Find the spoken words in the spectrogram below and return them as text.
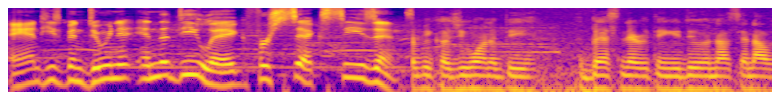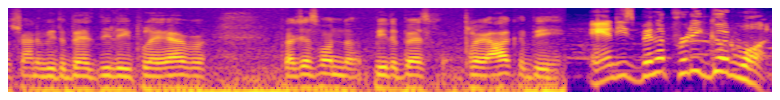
And he's been doing it in the D League for six seasons. Because you want to be the best in everything you do, and not saying I was trying to be the best D League player ever, but I just wanted to be the best player I could be. And he's been a pretty good one.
